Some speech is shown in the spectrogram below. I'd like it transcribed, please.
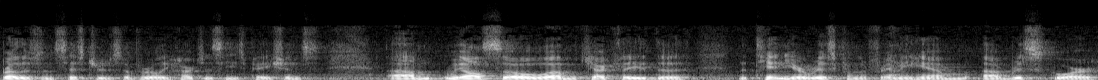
brothers and sisters of early heart disease patients. Um, we also um, calculated the, the 10 year risk from the Framingham uh, risk score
